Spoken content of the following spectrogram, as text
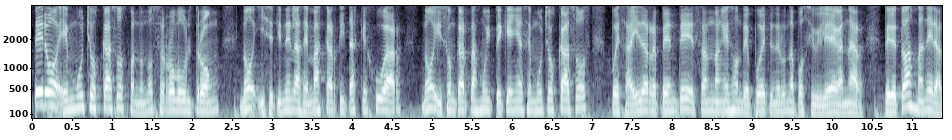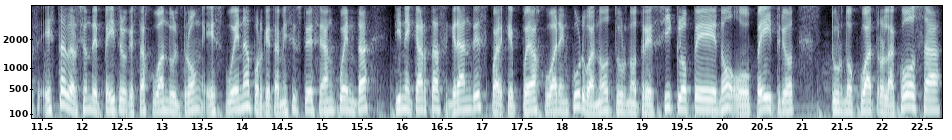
Pero en muchos casos, cuando no se roba Ultron, ¿no? Y se tienen las demás cartitas que jugar, ¿no? Y son cartas muy pequeñas en muchos casos, pues ahí de repente Sandman es donde puede tener una posibilidad de ganar. Pero de todas maneras, esta versión de Patriot que está jugando Ultron es buena porque también si ustedes se dan cuenta tiene cartas grandes para que pueda jugar en curva, ¿no? Turno 3 Cíclope, ¿no? O Patriot turno 4 la cosa,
